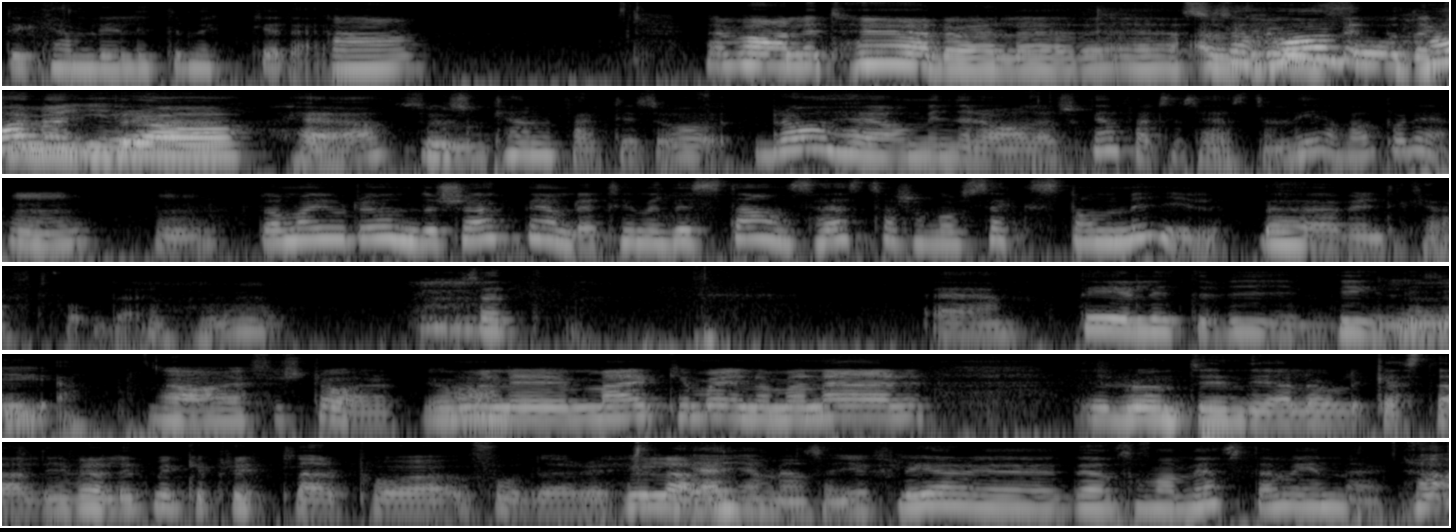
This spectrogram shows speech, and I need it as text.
det kan bli lite mycket där. Ja. Men vanligt hö då eller eh, alltså, Alltså har du, grovfoder har kan du ett ge? bra hö, så Mm. kan faktiskt, och bra hö och mineraler så kan faktiskt hästen leva på det. Mm, mm, De har gjort undersökningar om det. Till och med distanshästar som går 16 mil behöver inte kraftfoder. mhm. Så att, eh, det är lite vi vill Mm. ge. Ja, jag förstår. Jo, Ja. men det märker man ju när man är runt i en del olika stall. Det är väldigt mycket pryttlar på foderhyllan. Jajamensan, ju fler, eh, den som har mest den vinner. Ja.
